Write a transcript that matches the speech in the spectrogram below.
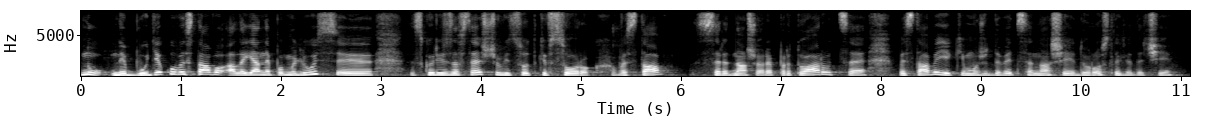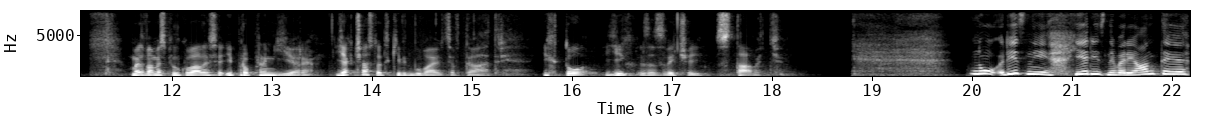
ну, не будь-яку виставу, але я не помилюсь, е, скоріш за все, що відсотків 40 вистав серед нашого репертуару це вистави, які можуть дивитися наші дорослі глядачі. Ми з вами спілкувалися і про прем'єри. Як часто такі відбуваються в театрі? І хто їх зазвичай ставить? Ну, різні є різні варіанти,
